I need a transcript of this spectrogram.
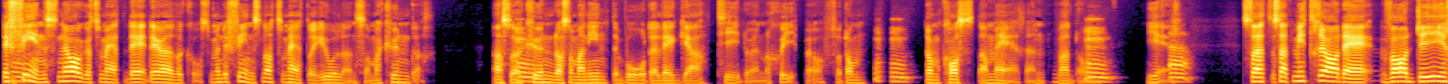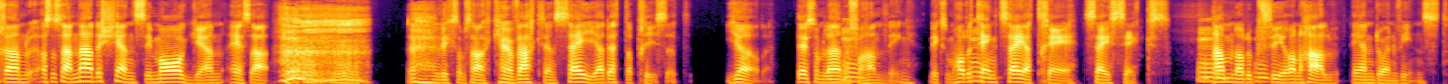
Det mm. finns något som heter, det, det är överkurs, men det finns något som heter olönsamma kunder. Alltså mm. kunder som man inte borde lägga tid och energi på, för de, mm. de kostar mer än vad de mm. ger. Ja. Så, att, så att mitt råd är, var dyran, alltså så här, när det känns i magen, är så här, liksom så här, kan jag verkligen säga detta priset? Gör det. Det är som löneförhandling. Mm. Liksom, har du mm. tänkt säga tre, säg sex. Mm. Hamnar du på fyra och en halv, det är ändå en vinst.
